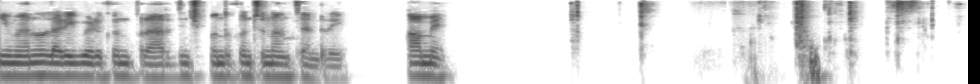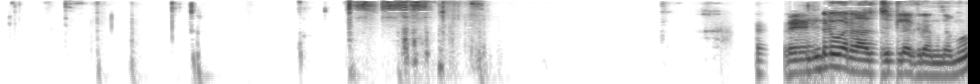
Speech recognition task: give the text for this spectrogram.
ఈ మనవులు అడిగి పెడుకొని ప్రార్థించి పొందుకుంటున్నాం తండ్రి. ఆమె రెండవ రాజుల గ్రంథము.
